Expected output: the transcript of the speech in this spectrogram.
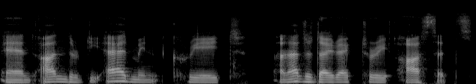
And under the admin, create another directory assets.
